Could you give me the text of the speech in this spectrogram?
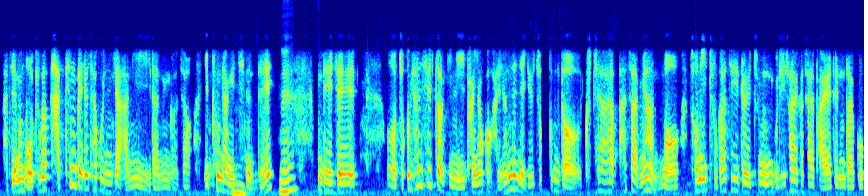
하지만 모두가 같은 배를 타고 있는 게 아니라는 거죠. 이 풍랑이 음. 치는데. 네. 근데 이제 어, 조금 현실적인 이 방역과 관련된 얘기를 조금 더 구체화하자면, 뭐, 저는 이 두 가지를 좀 우리 사회가 잘 봐야 된다고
